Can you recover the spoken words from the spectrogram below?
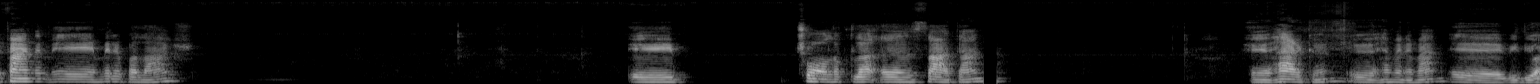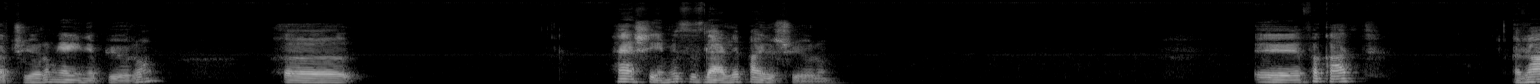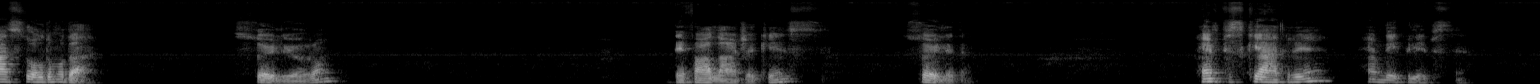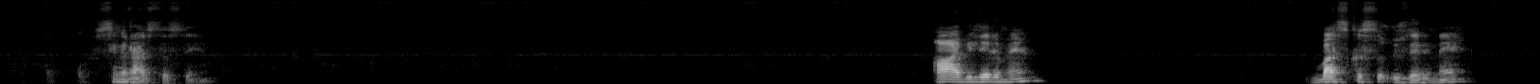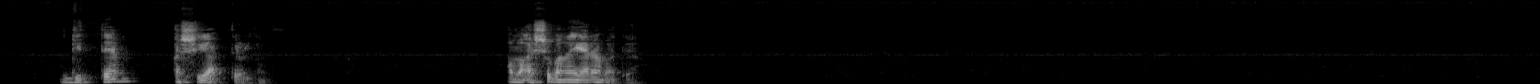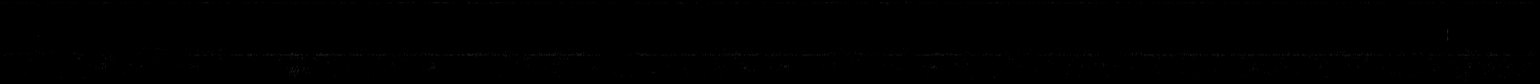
Efendim, eee, merhabalar. Eee, çoğunlukla eee, zaten eee, her gün eee, hemen hemen eee, video açıyorum, yayın yapıyorum. Eee, her şeyimi sizlerle paylaşıyorum. Eee, fakat rahatsız olduğumu da söylüyorum. Defalarca kez söyledim. Hem psikiyatri hem de epilepsi. Sinir hastasıyım. Abilerimin baskısı üzerine gittim, aşı yaptırdım. Ama aşı bana yaramadı.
